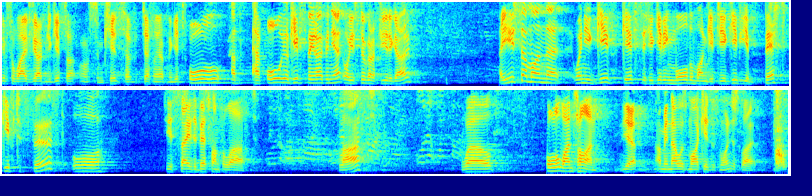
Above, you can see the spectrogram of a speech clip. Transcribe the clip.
Give us a wave if you opened your gifts. Oh, some kids have definitely opened the gifts. All have, have all your gifts been opened yet, or you still got a few to go? Are you someone that, when you give gifts, if you're giving more than one gift, do you give your best gift first, or do you save the best one for last? Last? Well, all at one time. Yep. I mean, that was my kids this morning, just like,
